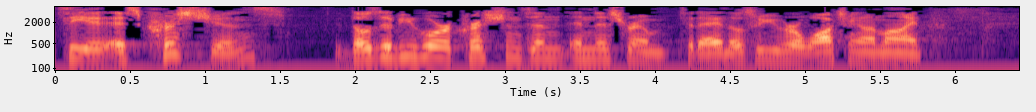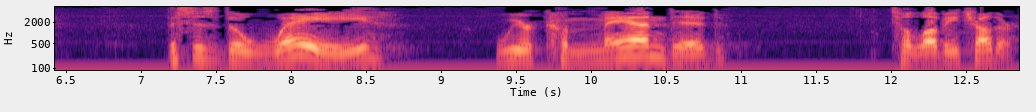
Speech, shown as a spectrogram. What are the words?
See, as Christians, those of you who are Christians in, in this room today, and those of you who are watching online, this is the way we're commanded to love each other.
